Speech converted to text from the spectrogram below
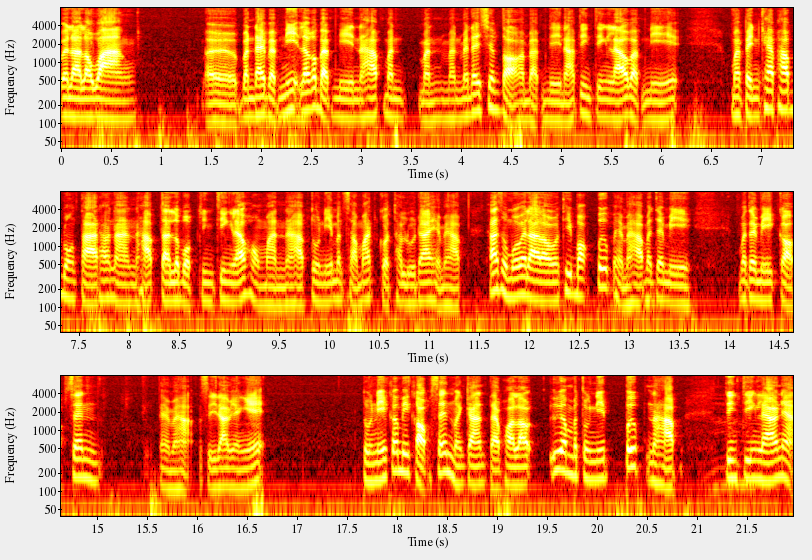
เวลาเราวาง เอ่อบันไดแบบนี้แล้วก็แบบนี้นะครับมันมันมันไม่ได้เชื่อมต่อกันแบบนี้นะครับจริง ๆ แล้วแบบนี้มันเป็นแค่ภาพลวงตาเท่านั้นนะครับ แต่ระบบจริง ๆ แล้วของมันนะครับ ตัวนี้มันสามารถกดทะลุได้เห็นไหมครับ ถ้าสมมติเวลาเราที่บล็อกปุ๊บเห็นไหมครับ มันจะมีมันจะมีกรอบเส้นเห็นไหมฮะสีดำอย่างนี้ ตรงนี้ก็มีกรอบเส้นเหมือนกัน แต่พอเราเอื้อมมาตรงนี้ปุ๊บนะครับ จริง ๆ แล้วเนี่ย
